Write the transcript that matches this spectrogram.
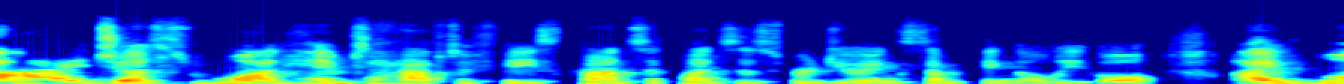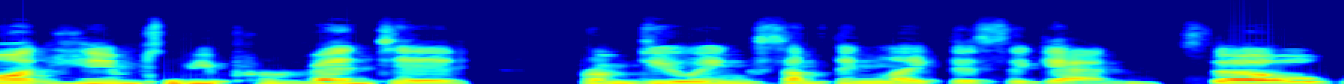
I just want him to have to face consequences for doing something illegal. I want him to be prevented from doing something like this again. So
